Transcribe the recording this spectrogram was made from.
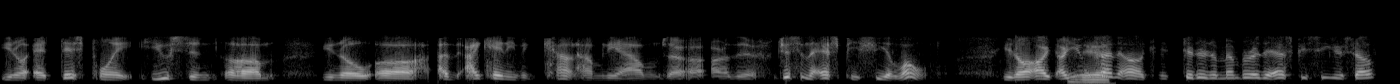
you know, at this point, Houston, um, you know, uh, I, I can't even count how many albums are, are are there just in the SPC alone. You know, are are you Yeah. kind of uh, considered a member of the SPC yourself?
